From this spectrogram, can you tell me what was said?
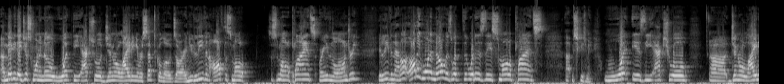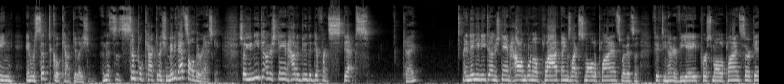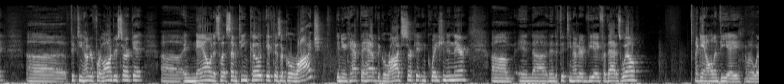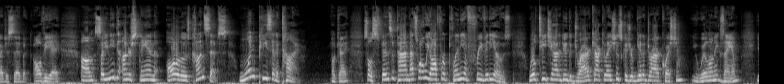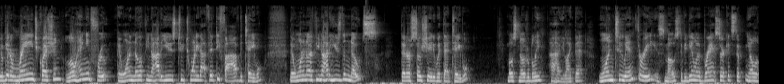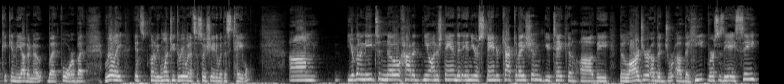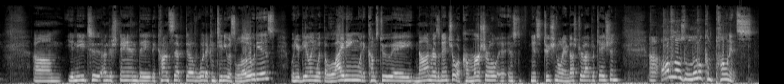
Uh, maybe they just want to know what the actual general lighting and receptacle loads are, and you're leaving off the small small appliance or even the laundry. You're leaving that all. All they want to know is what the, what is the small appliance. Uh, excuse me. What is the actual uh, general lighting and receptacle calculation? And that's a simple calculation. Maybe that's all they're asking. So you need to understand how to do the different steps. Okay. And then you need to understand how I'm going to apply things like small appliance, whether it's a 1500 VA per small appliance circuit, uh, 1500 for laundry circuit, uh, and now in a sweat 17 code, if there's a garage, then you have to have the garage circuit equation in there, um, and uh, then the 1500 VA for that as well. Again, all in VA. I don't know what I just said, but all VA. Um, so you need to understand all of those concepts one piece at a time. Okay, so spend some time. That's why we offer plenty of free videos. We'll teach you how to do the dryer calculations because you'll get a dryer question. You will on exam. You'll get a range question, low hanging fruit. They want to know if you know how to use 220.55, the table. They want to know if you know how to use the notes that are associated with that table. Most notably, you like that? One, two, and three is most. If you're dealing with branch circuits, you know, they'll kick in the other note, but four. But really, it's going to be one, two, three when it's associated with this table. Um, you're going to need to know how to you know understand that in your standard calculation you take uh, the the larger of the of the heat versus the AC. Um, you need to understand the, the concept of what a continuous load is when you're dealing with the lighting when it comes to a non residential or commercial, inst- institutional, or industrial application. Uh, all those little components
